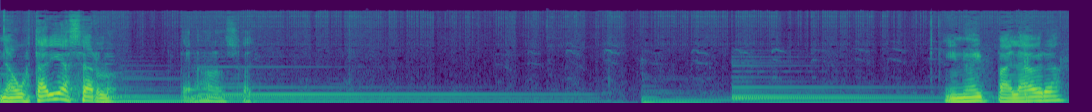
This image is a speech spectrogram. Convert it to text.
Me gustaría hacerlo, pero no lo soy. Y no hay palabra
